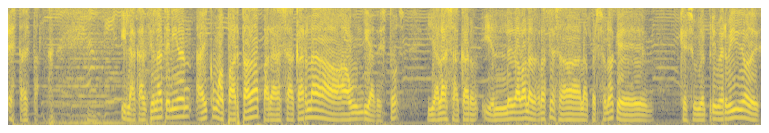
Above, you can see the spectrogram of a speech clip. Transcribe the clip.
esta, esta. Y la canción la tenían ahí como apartada para sacarla a un día de estos. Y ya la sacaron. Y él le daba las gracias a la persona que, que subió el primer vídeo. De,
